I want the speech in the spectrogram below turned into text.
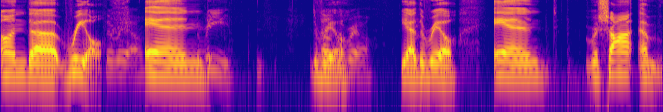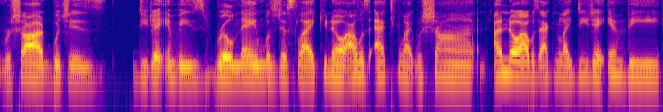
on the real The real. and the the No, real. The real. Yeah, the real. And Rashad, um, Rashad, which is DJ Envy's real name, was just like, you know, I was acting like Rashawn. I know I was acting like DJ Envy.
